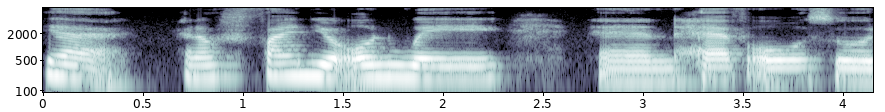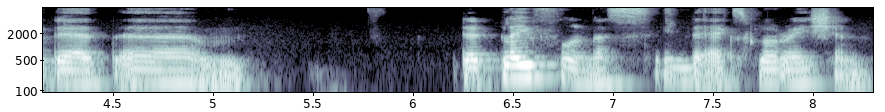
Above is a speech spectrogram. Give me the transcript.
yeah kind of find your own way and have also that um, that playfulness in the exploration.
